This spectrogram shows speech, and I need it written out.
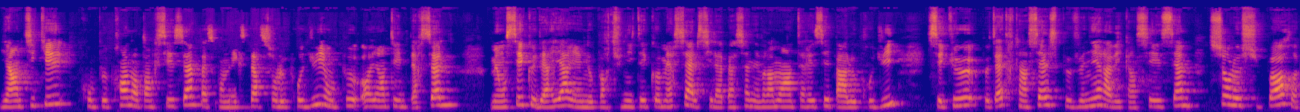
il y a un ticket qu'on peut prendre en tant que CSM parce qu'on est expert sur le produit, on peut orienter une personne, mais on sait que derrière, il y a une opportunité commerciale. Si la personne est vraiment intéressée par le produit, c'est que peut-être qu'un sales peut venir avec un CSM sur le support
